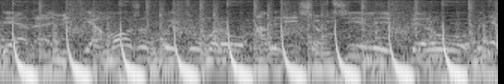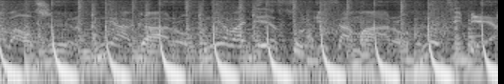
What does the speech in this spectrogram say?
деда. Ведь я, может быть, умру А мне еще в Чили, в Перу. Мне в Алжир, в Ниагару Мне в Одессу и Самару. На Тибет,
